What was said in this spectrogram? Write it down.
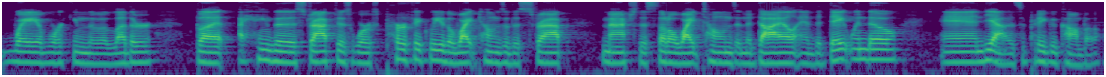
way of working the leather, but I think the strap just works perfectly. The white tones of the strap match the subtle white tones in the dial and the date window. And yeah, it's a pretty good combo.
